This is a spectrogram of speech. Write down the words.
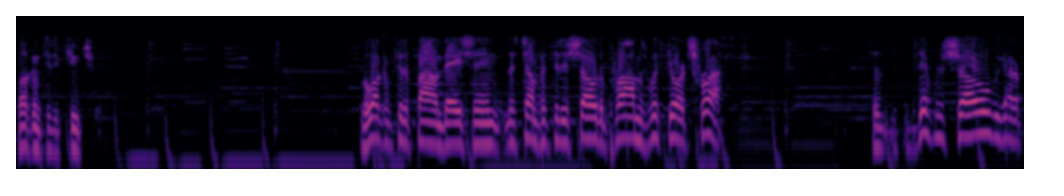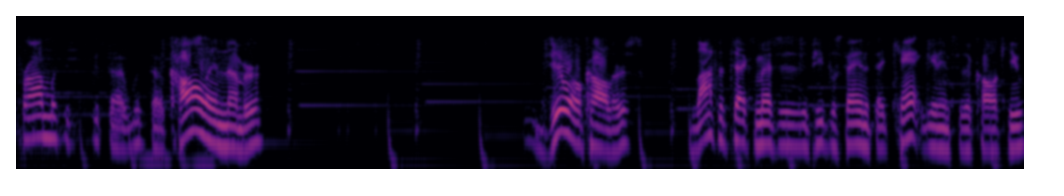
Welcome to the future. Well, welcome to the foundation. Let's jump into the show. The problems with your trust. So it's a different show. We got a problem with the with the, with the call-in number. Zero callers. Lots of text messages and people saying that they can't get into the call queue.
